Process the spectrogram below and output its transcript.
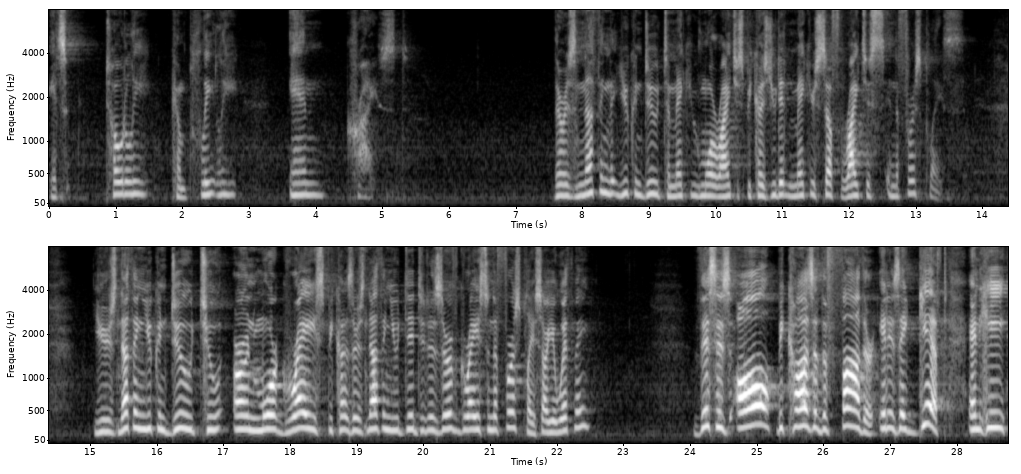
It's totally, completely in Christ. There is nothing that you can do to make you more righteous because you didn't make yourself righteous in the first place. There's nothing you can do to earn more grace because there's nothing you did to deserve grace in the first place. Are you with me? This is all because of the Father. It is a gift, and He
